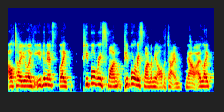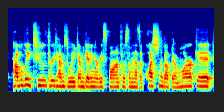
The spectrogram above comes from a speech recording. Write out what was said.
i'll tell you like even if like people respond people respond to me all the time. Now i like probably two three times a week i'm getting a response where someone has a question about their market.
